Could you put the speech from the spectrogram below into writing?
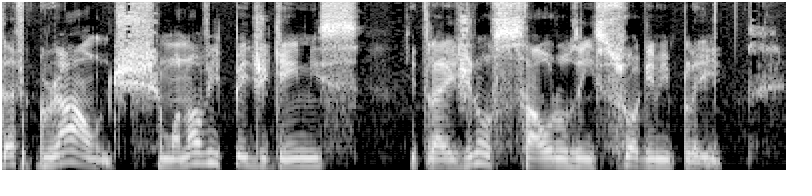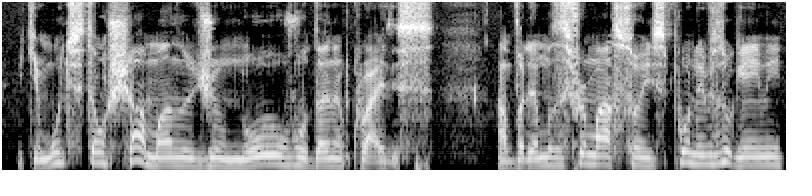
Deathground é uma nova IP de games que traz dinossauros em sua gameplay e que muitos estão chamando de um novo Dino Crisis. Haveremos as informações disponíveis do game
